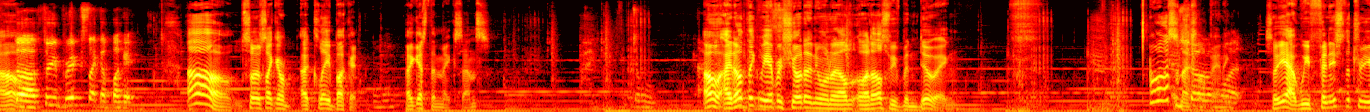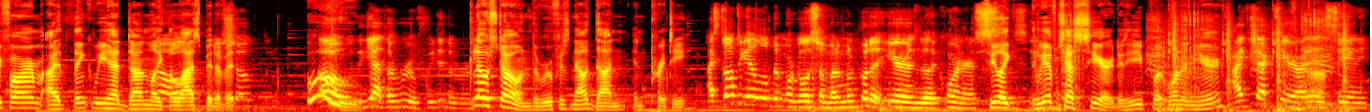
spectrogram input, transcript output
Oh. The three bricks like a bucket. Oh, so it's like a, a clay bucket. Mhm. I guess that makes sense. I don't. Oh, I don't think we ever showed anyone else what else we've been doing. Oh, that's a I nice little painting. what? So yeah, we finished the tree farm. I think we had done like the oh, last bit of it. showed them- Ooh. Oh, yeah, the roof. We did the roof. Glowstone. The roof is now done and pretty. I still have to get a little bit more glowstone, but I'm gonna put it here in the corners. See, like Let's we have chests here. Did he put one in here? I checked here. I didn't oh. see any.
